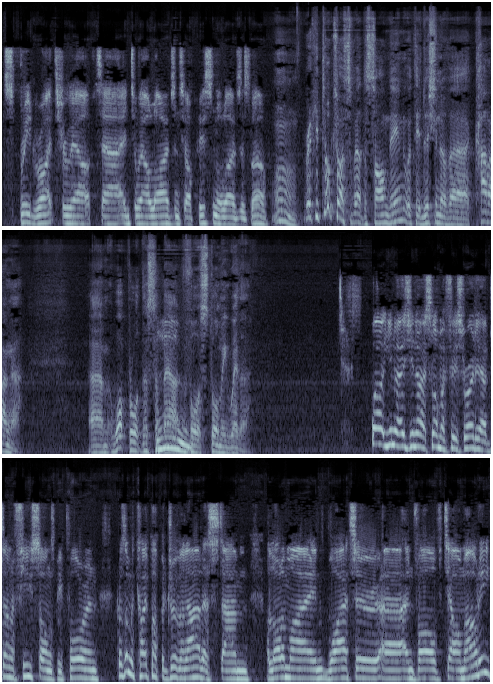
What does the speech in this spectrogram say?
spread right throughout uh, into our lives, into our personal lives as well. Mm. Riki, talk to us about the song then, with the addition of a uh, karanga. Um, what brought this about mm. for stormy weather? Well, you know, as you know, it's not my first rodeo. I've done a few songs before, and because I'm a kaupapa driven artist, um, a lot of my waiata uh, involve Te Ao Māori,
